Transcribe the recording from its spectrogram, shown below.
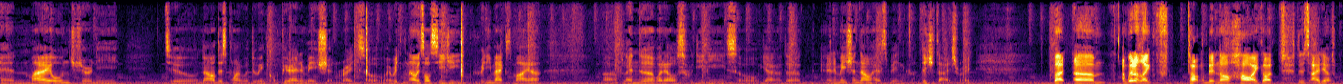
And my own journey to now this point we're doing computer animation, right? So everything now is all CG, 3D Max, Maya, uh, Blender, what else, Houdini. So yeah, the animation now has been digitized, right? But um, I'm gonna like talk a bit now how I got this idea of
